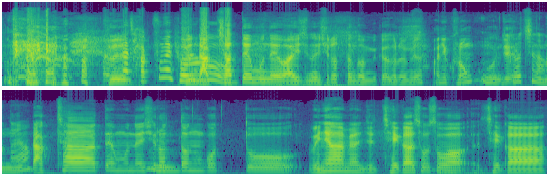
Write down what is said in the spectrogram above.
그, 그러니까 작품에 그 별로 낙차 때문에 YG는 싫었던 겁니까 그러면? 아니 그런 거 음, 이제 그렇진 않나요? 낙차 때문에 싫었던 것도 왜냐하면 이제 제가 소소 제가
